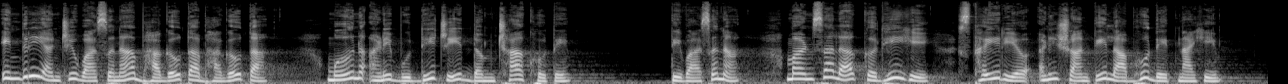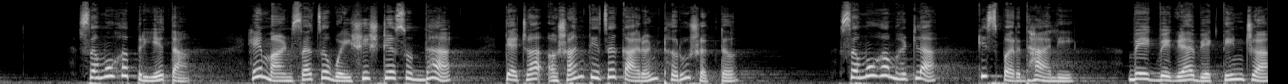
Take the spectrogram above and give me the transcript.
इंद्रियांची वासना भागवता भागवता मन आणि बुद्धीची दमछाक होते. ती वासना माणसाला कधीही स्थैर्य आणि शांती लाभू देत नाही. समूहप्रियता हे माणसाचं वैशिष्ट्यसुद्धा त्याच्या अशांतीचं कारण ठरू शकतं. समूह म्हटला की स्पर्धा आली. वेगवेगळ्या व्यक्तींच्या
